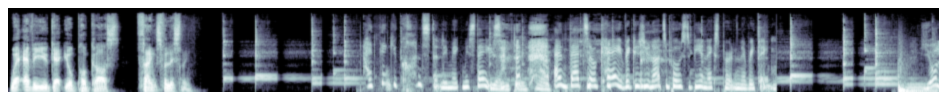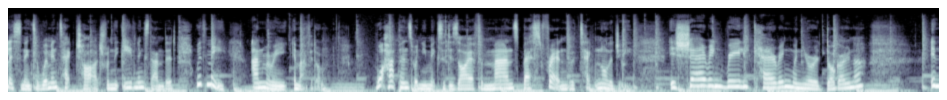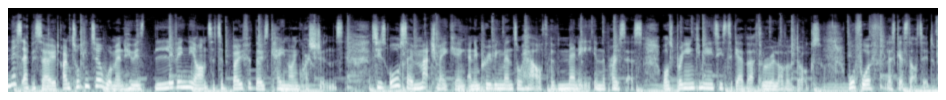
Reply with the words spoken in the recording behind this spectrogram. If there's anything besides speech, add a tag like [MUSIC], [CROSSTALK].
wherever you get your podcasts. Thanks for listening. I think you constantly make mistakes. Yeah, you do. [LAUGHS] Yeah. and that's okay because you're not supposed to be an expert in everything. You're listening to Women Tech Charge from the Evening Standard with me, Anne Marie Imafidon. What happens when you mix a desire for man's best friend with technology? Is sharing really caring when you're a dog owner? In this episode, I'm talking to a woman who is living the answer to both of those canine questions. She's also matchmaking and improving mental health of many in the process, whilst bringing communities together through a love of dogs. Woof woof, let's get started.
